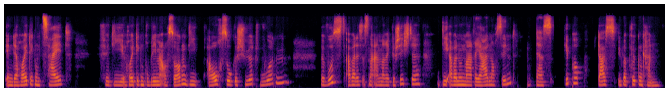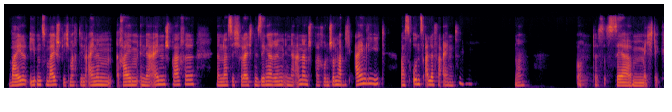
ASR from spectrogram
in der heutigen Zeit für die heutigen Probleme auch sorgen, die auch so geschürt wurden, bewusst, aber das ist eine andere Geschichte, die aber nun mal real noch sind, dass Hip-Hop das überbrücken kann, weil eben zum Beispiel, ich mache den einen Reim in der einen Sprache, dann lasse ich vielleicht eine Sängerin in der anderen Sprache und schon habe ich ein Lied, was uns alle vereint. Mhm. Ne? Und das ist sehr mächtig,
